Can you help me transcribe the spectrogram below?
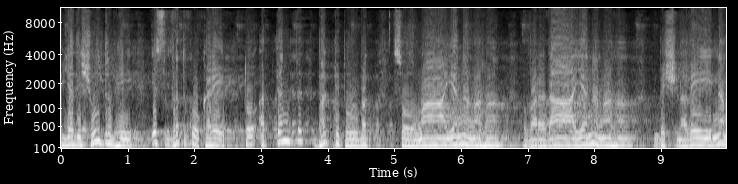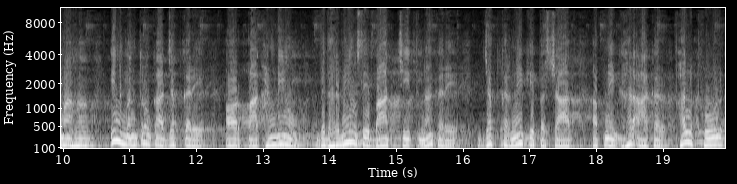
यदि शूद्र भी इस व्रत को करे तो अत्यंत भक्ति पूर्वक सोमाय नमः वरदाय नमः विष्णवे नमः इन मंत्रों का जप करे और पाखंडियों, विधर्मियों से बातचीत न करे, जप करने के पश्चात अपने घर आकर फल, फूल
